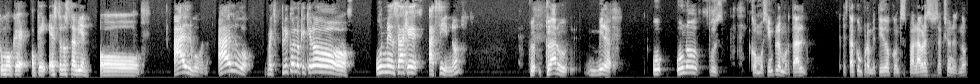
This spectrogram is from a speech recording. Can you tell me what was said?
como que, ok, esto no está bien, o algo, algo. Me explico lo que quiero, un mensaje así, ¿no? Claro, mira, uno, pues, como simple mortal, está comprometido con sus palabras y sus acciones, ¿no?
